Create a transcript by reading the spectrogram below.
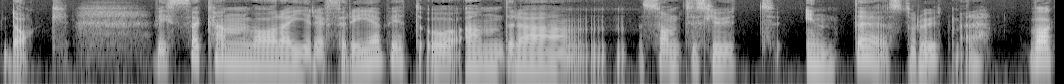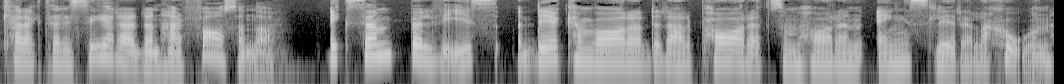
dock. Vissa kan vara i det för evigt och andra som till slut inte står ut med det. Vad karaktäriserar den här fasen då? Exempelvis, det kan vara det där paret som har en ängslig relation.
